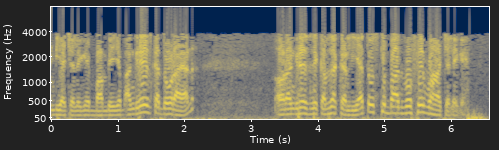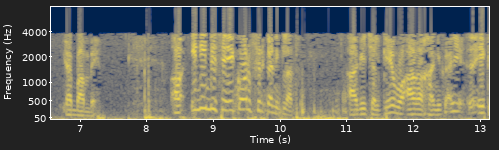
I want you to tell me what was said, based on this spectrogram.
انڈیا چلے گئے، بامبے۔ جب انگریز کا دور آیا نا، اور انگریز نے قبضہ کر لیا، تو اس کے بعد وہ پھر وہاں چلے گئے بامبے۔ اور انہی میں سے ایک اور فرقہ نکلا تھا۔ آگے چل کے وہ آغا خانی کا ایک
